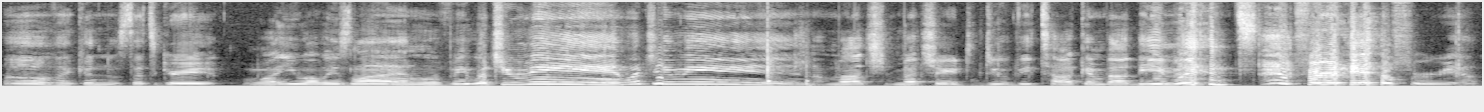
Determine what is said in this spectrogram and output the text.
oh my goodness, that's great. Why you always lying, Wolfie? What you mean? What you mean? My, ch my church do be talking about demons. for real, for real.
